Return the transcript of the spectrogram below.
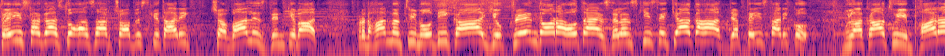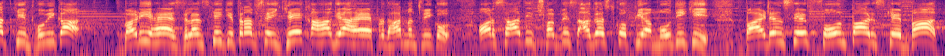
तेईस अगस्त 2024 की तारीख 44 दिन के बाद प्रधानमंत्री मोदी का यूक्रेन दौरा होता है। जेलेंस्की से क्या कहा? जब तेईस तारीख को मुलाकात हुई, भारत की भूमिका बड़ी है जिलंसकी की तरफ़ से यह कहा गया है प्रधानमंत्री को। और साथ ही 26 अगस्त को पीएम मोदी की बाइडेन से फ़ोन पर इसके बाद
